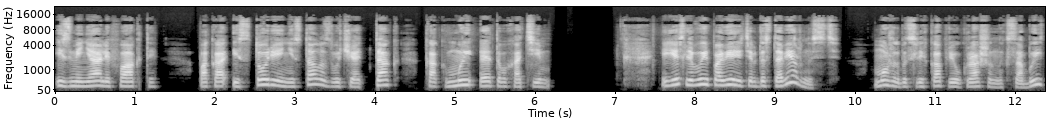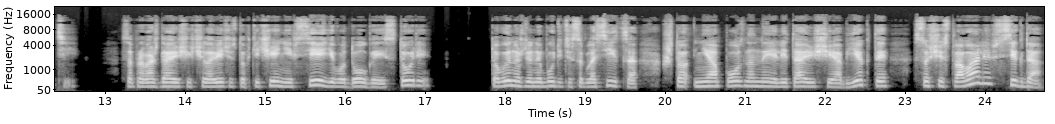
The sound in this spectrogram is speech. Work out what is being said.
изменяли факты, пока история не стала звучать так, как мы этого хотим. И если вы поверите в достоверность, может быть, слегка приукрашенных событий, сопровождающих человечество в течение всей его долгой истории, то вынуждены будете согласиться, что неопознанные летающие объекты существовали всегда.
